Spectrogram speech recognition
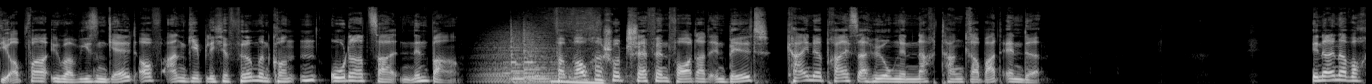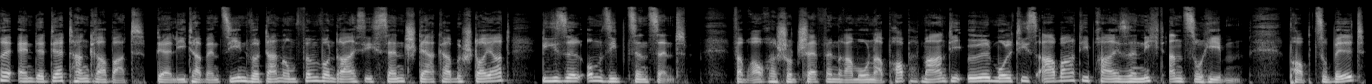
Die Opfer überwiesen Geld auf angebliche Firmenkonten oder zahlten in Bar. Verbraucherschutzchefin fordert in Bild keine Preiserhöhungen nach Tankrabattende. In einer Woche endet der Tankrabatt. Der Liter Benzin wird dann um 35 Cent stärker besteuert, Diesel um 17 Cent. Verbraucherschutzchefin Ramona Popp mahnt die Ölmultis aber, die Preise nicht anzuheben. Popp zu Bild.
